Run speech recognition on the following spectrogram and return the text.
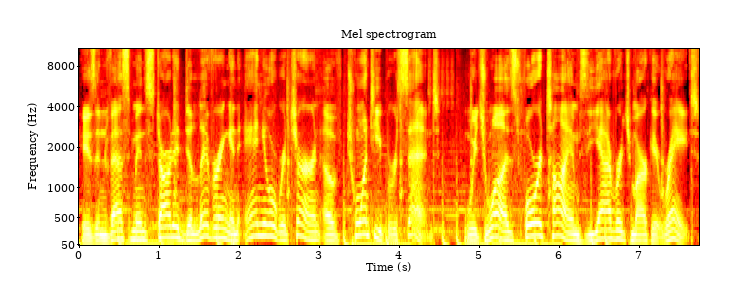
his investments started delivering an annual return of 20%, which was four times the average market rate.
